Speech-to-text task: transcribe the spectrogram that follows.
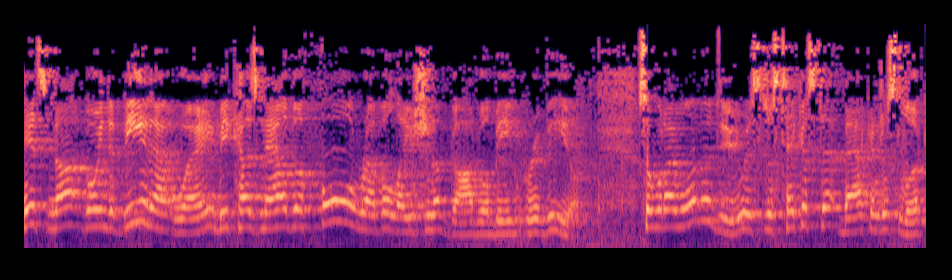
It's not going to be that way because now the full revelation of God will be revealed. So what I want to do is just take a step back and just look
